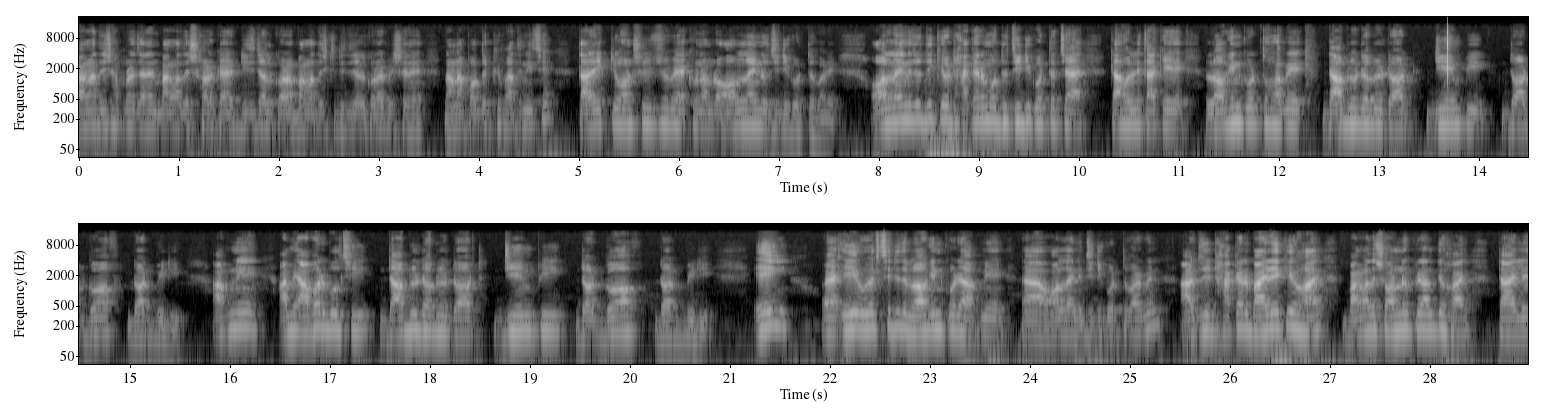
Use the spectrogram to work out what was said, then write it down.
বাংলাদেশ, আপনারা জানেন বাংলাদেশ সরকার ডিজিটাল করা, বাংলাদেশকে ডিজিটাল করার বিষয়ে নানা পদক্ষেপ হাতে নিয়েছে। তার একটি অংশ হিসেবে এখন আমরা অনলাইনও জিডি করতে পারি। অনলাইনে যদি কেউ ঢাকার মধ্যে জিডি করতে চায়, তাহলে তাকে লগ ইন করতে হবে W W dot DMP dot gov dot BD আপনি, আমি আবার বলছি W dot dot dot BD এই এই ওয়েবসাইটটিতে লগ ইন করে আপনি অনলাইনে জিডি করতে পারবেন। আর যদি ঢাকার বাইরে কেউ হয়, বাংলাদেশের অন্য প্রান্তে হয় তাহলে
